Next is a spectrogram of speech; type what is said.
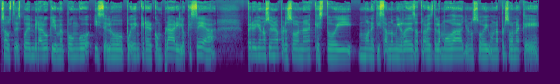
O sea, ustedes pueden ver algo que yo me pongo y se lo pueden querer comprar y lo que sea, pero yo no soy una persona que estoy monetizando mis redes a través de la moda, yo no soy una persona que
